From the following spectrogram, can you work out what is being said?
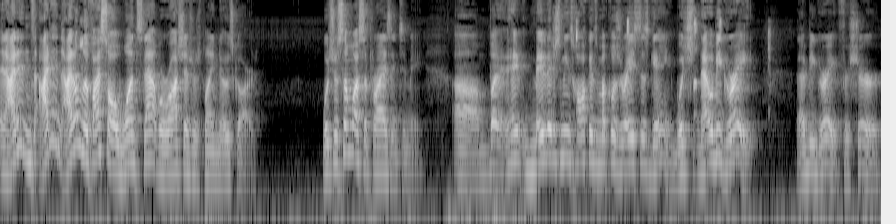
And I didn't, I didn't, I don't know if I saw one snap where Rochester was playing nose guard which was somewhat surprising to me. Um, but hey, maybe that just means Hawkins Muckles raised his game, which that would be great. That'd be great for sure.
